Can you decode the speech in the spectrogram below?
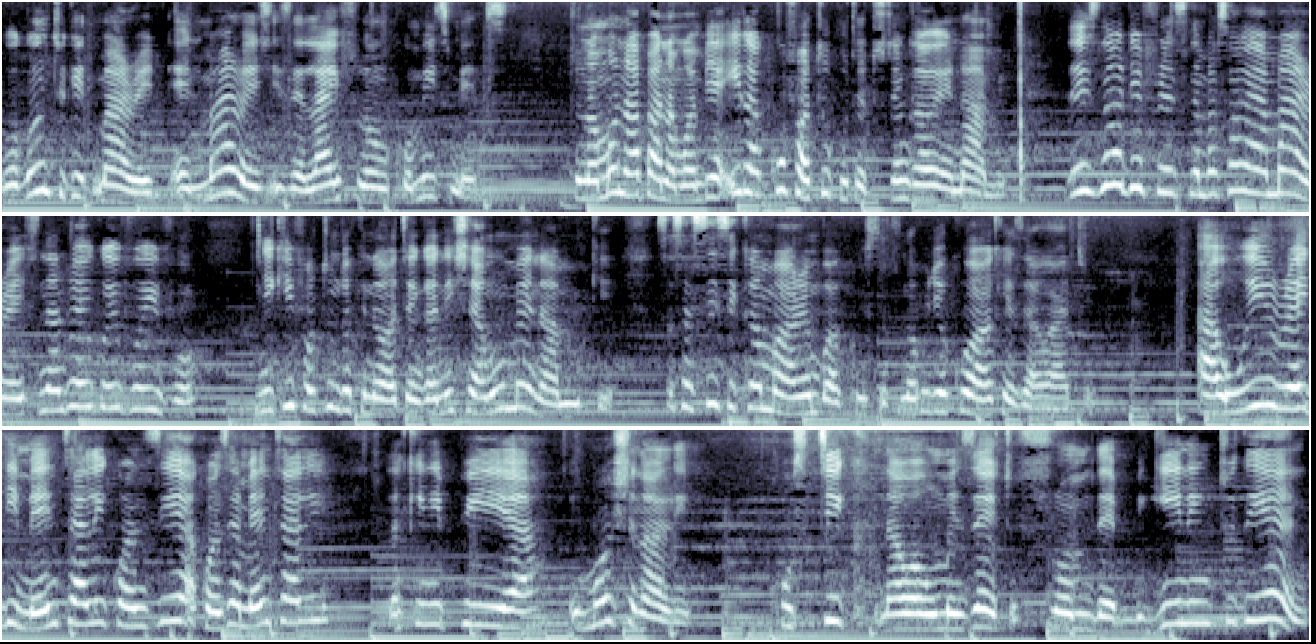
we're going to get married and marriage is a lifelong commitment. Tunamwona hapa anamwambia, ila kufa tu kutatutenga wewe nami. There is no difference na masuala ya marriage, na ndoa iko hivyo hivyo, ni kifo tu ndo kinawatenganisha mume na mke. Sasa sisi kama warembo wa Kristo tunakuja kuwa wake za watu are we ready mentally kwanzia kwanzia mentally lakini pia emotionally kustick na waume zetu from the beginning to the end?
